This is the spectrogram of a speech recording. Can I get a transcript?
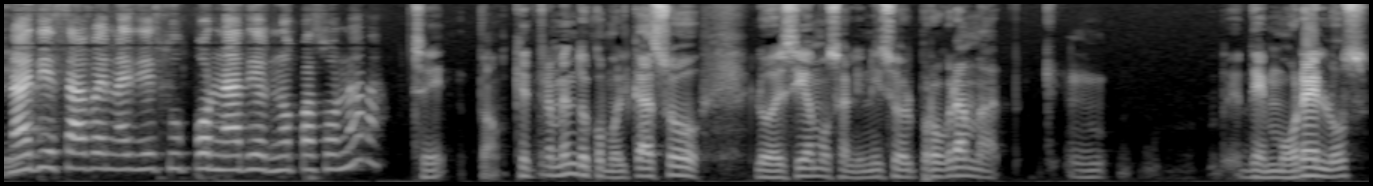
Nadie sabe, nadie supo, nadie, no pasó nada. Sí, qué tremendo, como el caso, lo decíamos al inicio del programa, mm, de Morelos,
